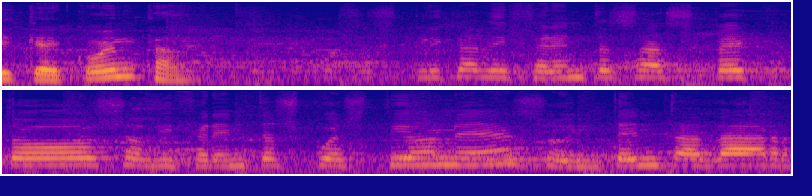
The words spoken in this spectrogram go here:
¿Y qué cuenta? Pues explica diferentes aspectos o diferentes cuestiones o intenta dar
